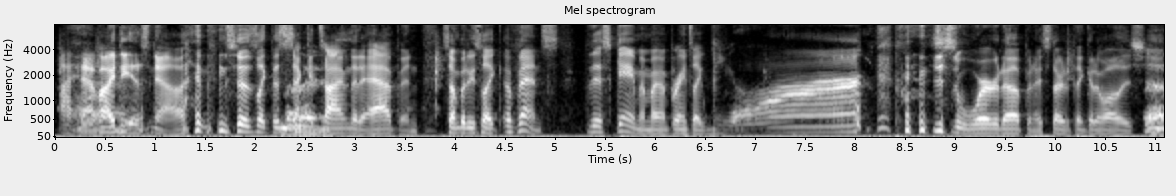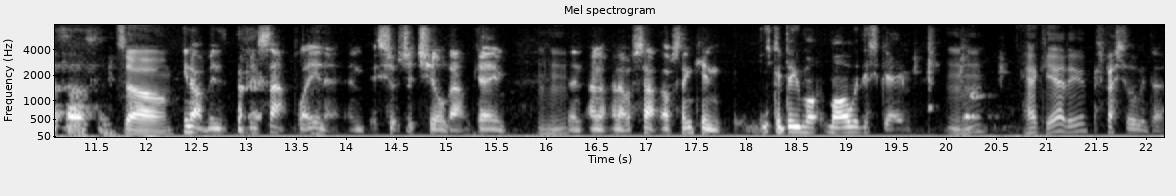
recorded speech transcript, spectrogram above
I have Wow. ideas now." and so it's like the second time that it happened. Somebody's like, "Events." This game, and my brain's like, just whirred up, and I started thinking of all this shit. That's awesome. So, You know, I've been I've been sat playing it, and it's such a chilled out game. hmm And, and, I- and I was sat, I was thinking you could do more, more with this game, hmm heck yeah, dude. especially with the.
